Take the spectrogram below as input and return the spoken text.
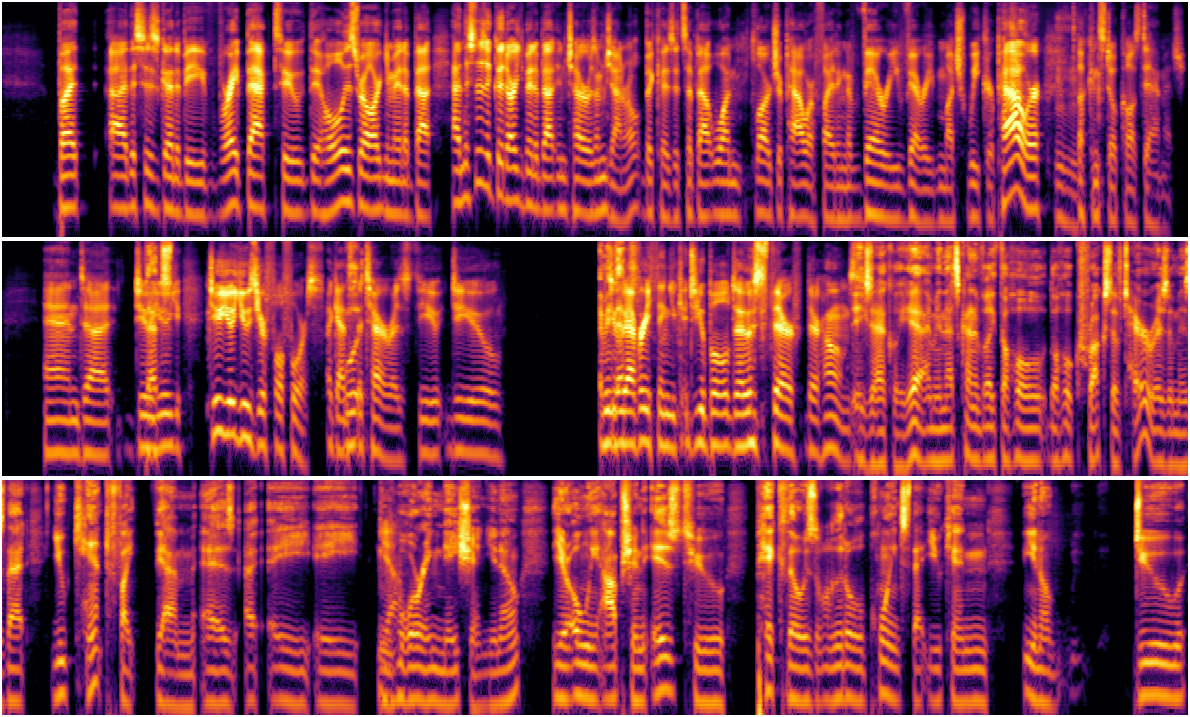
but uh, this is going to be right back to the whole Israel argument about, and this is a good argument about in terrorism in general because it's about one larger power fighting a very, very much weaker power, Mhm. but can still cause damage. And uh, do That's- you do you use your full force against Well- the terrorists? Do you do you I mean, do everything you can. Do you bulldoze their their homes? Exactly. Yeah. I mean, that's kind of like the whole the whole crux of terrorism is that you can't fight them as a a, a Yeah. warring nation. You know, your only option is to pick those little points that you can, you know, do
